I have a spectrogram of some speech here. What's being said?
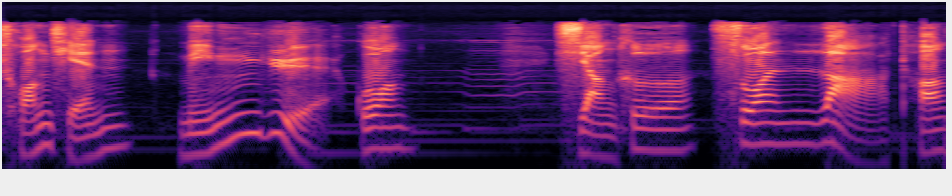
床前明月光，想喝酸辣汤。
